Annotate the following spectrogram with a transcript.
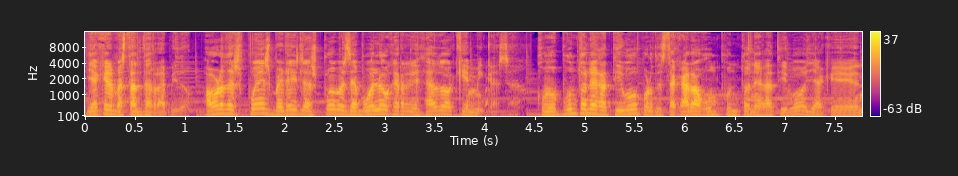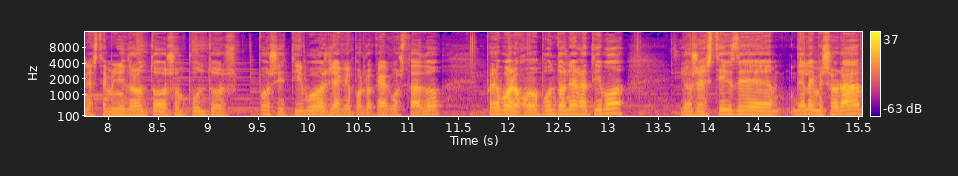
ya que es bastante rápido. Ahora después veréis las pruebas de vuelo que he realizado aquí en mi casa. Como punto negativo, por destacar algún punto negativo, ya que en este mini drone todos son puntos positivos, ya que por lo que ha costado. Pero bueno, como punto negativo, los sticks de, la emisora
